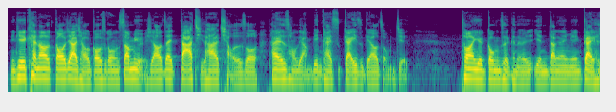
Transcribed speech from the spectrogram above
你可以看到高架桥、高速公路上面有一些要在搭其他的桥的时候，它也是从两边开始盖，一直盖到中间。通常一个工程可能会延宕在那边盖很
